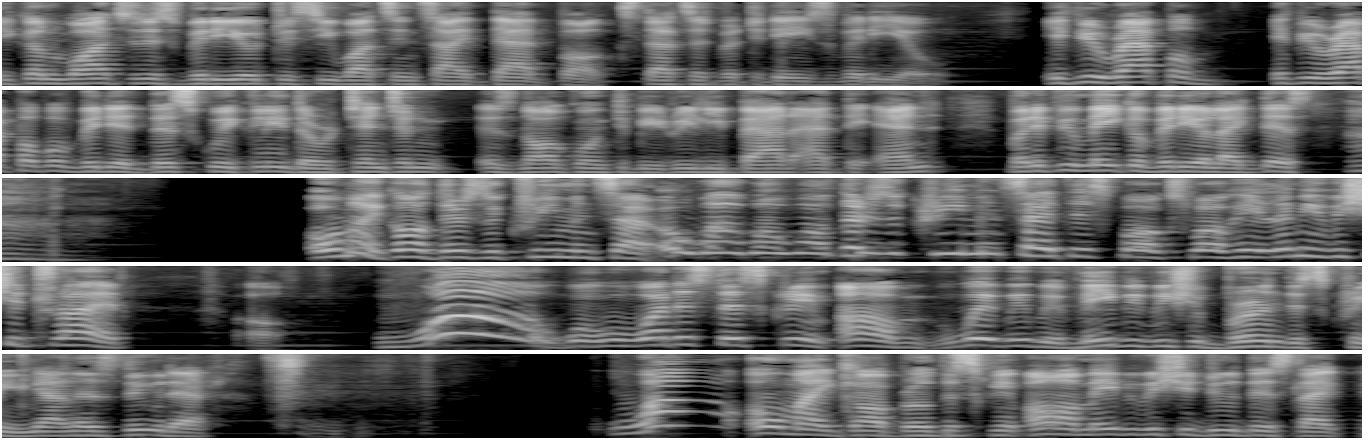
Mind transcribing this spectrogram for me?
You can watch this video to see what's inside that box. That's it for today's video. If you wrap up if you wrap up a video this quickly, the retention is not going to be really bad at the end. But if you make a video like this, Oh my god, there's a cream inside. Oh wow, wow, wow, there's a cream inside this box. Wow, hey, let me, we should try it. Oh, wow, what is this cream? Um, wait, wait, wait, maybe we should burn this cream. Yeah, let's do that. Wow, oh my god, bro, this cream. Oh, maybe we should do this like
